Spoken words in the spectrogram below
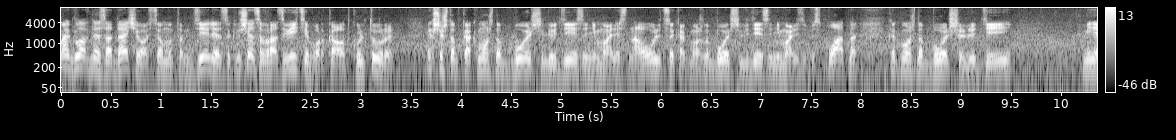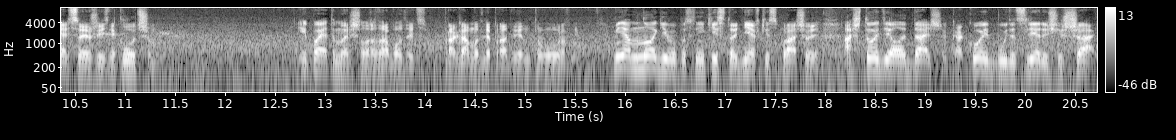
Моя главная задача во всем этом деле заключается в развитии воркаут-культуры. Я хочу, чтобы как можно больше людей занимались на улице, как можно больше людей занимались бесплатно, как можно больше людей меняли свою жизнь к лучшему. И поэтому я решил разработать программу для продвинутого уровня. Меня многие выпускники 100-дневки спрашивали, а что делать дальше, какой будет следующий шаг?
